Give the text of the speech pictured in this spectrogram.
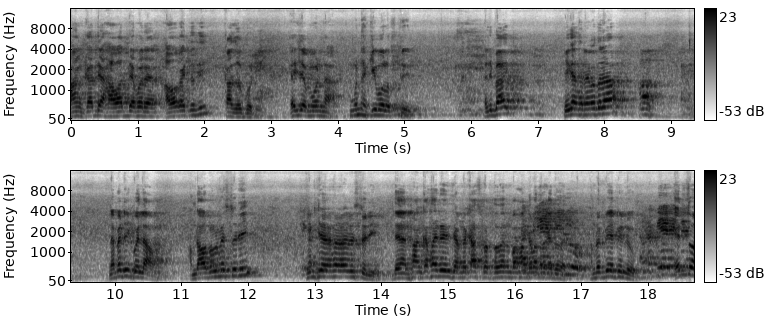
পাঙ্কা দিয়ে হাওয়া দিয়ে পরে হাওয়া খাইতেছি কাজও করি। এই যে মুন্না মুন্না কি বলস তুই? আরে ভাই ঠিক আছে না কথাটা? না বে ঠিক কইলাম। আমরা আউল মিস্ত্রি ইন্টারন্যাশনাল মিস্ত্রি। দেন ফাঙ্কা সাইডে দিচ্ছি আমরা কাজ করতেছেন বা ফাঙ্কা পাত্র খাইতে আমরা বিয়ে পেলু এই তো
